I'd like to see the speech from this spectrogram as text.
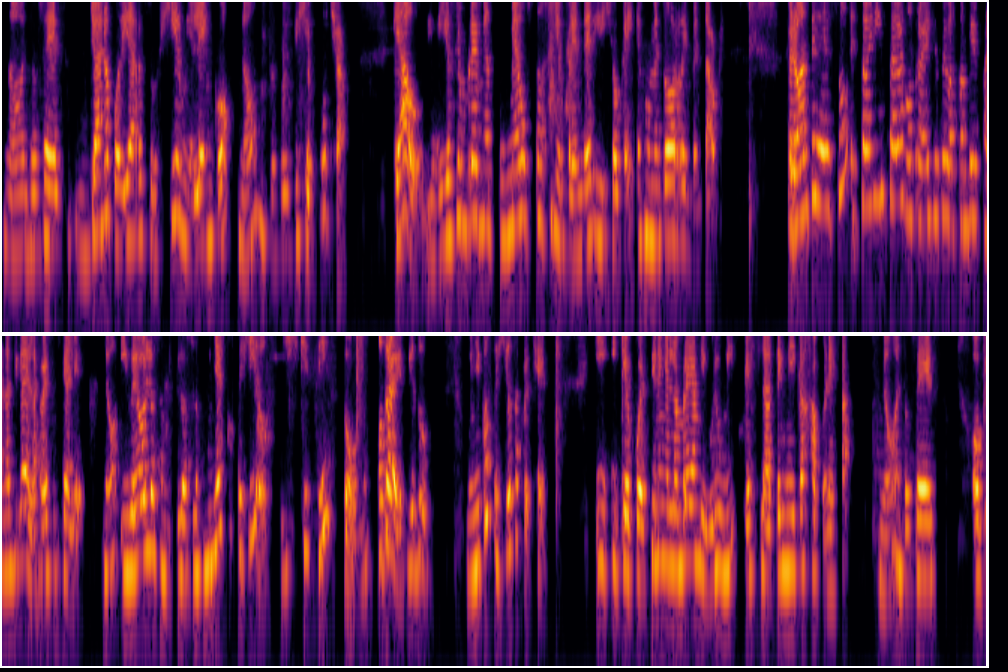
¿no? Entonces ya no podía resurgir mi elenco, ¿no? Entonces dije, pucha, ¿qué hago? Y yo siempre me, me ha gustado así emprender y dije, ok, es momento de reinventarme. Pero antes de eso, estaba en Instagram otra vez, yo soy bastante fanática de las redes sociales, ¿no? Y veo los, los, los muñecos tejidos. Y dije, ¿qué es esto? Otra vez, YouTube, muñecos tejidos a crochet. Y, y, que pues tienen el nombre de amigurumis, que es la técnica japonesa, ¿no? Entonces, ok,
